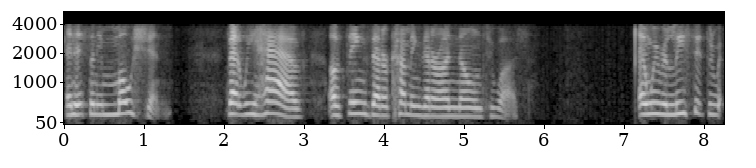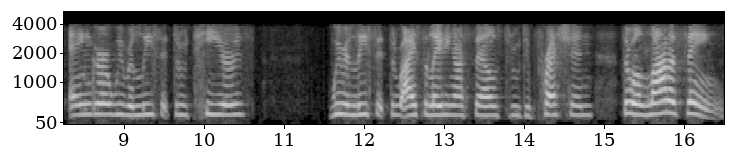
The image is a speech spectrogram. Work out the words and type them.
and it's an emotion that we have of things that are coming that are unknown to us. And we release it through anger, we release it through tears, we release it through isolating ourselves, through depression, through a lot of things.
